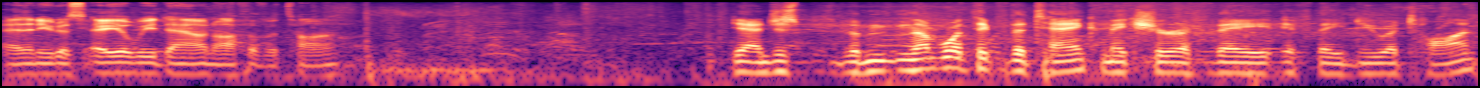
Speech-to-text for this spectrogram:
And then you just AoE down off of a taunt. Yeah, and just the number one thing for the tank, make sure if they if they do a taunt,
